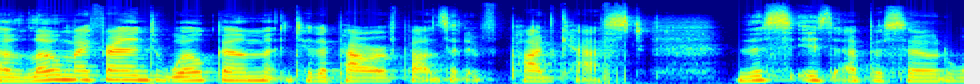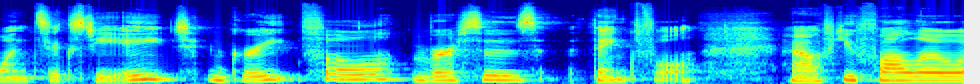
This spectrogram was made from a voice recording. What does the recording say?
Hello, my friend. Welcome to the Power of Positive podcast. This is episode 168 Grateful versus Thankful. Now, if you follow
